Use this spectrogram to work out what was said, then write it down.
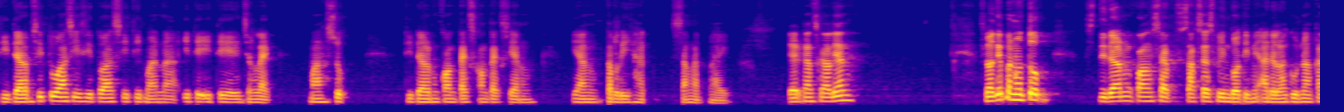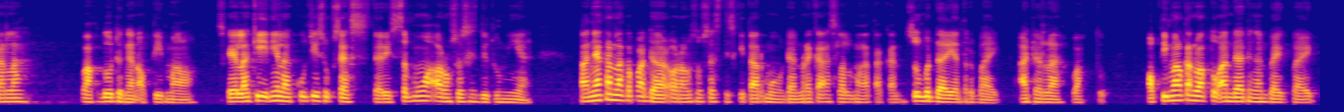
di dalam situasi-situasi di mana ide-ide jelek masuk di dalam konteks-konteks yang yang terlihat sangat baik. Jadi kan sekalian, sebagai penutup, di dalam konsep sukses winbot ini adalah gunakanlah waktu dengan optimal. Sekali lagi, inilah kunci sukses dari semua orang sukses di dunia. Tanyakanlah kepada orang sukses di sekitarmu, dan mereka selalu mengatakan sumber daya yang terbaik adalah waktu. Optimalkan waktu Anda dengan baik-baik,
